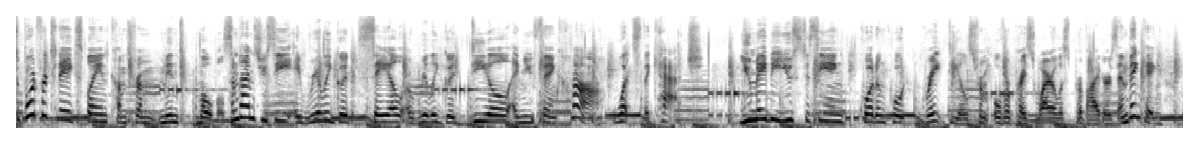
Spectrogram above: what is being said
Support for Today Explained comes from Mint Mobile. Sometimes you see a really good sale, a really good deal, and you think, huh, what's the catch? You may be used to seeing quote unquote great deals from overpriced wireless providers and thinking,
